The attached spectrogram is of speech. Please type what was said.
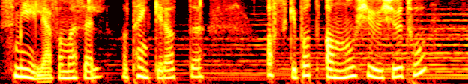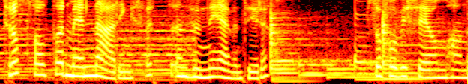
smiler jeg for meg selv og tenker at uh, Askepott anno 2022 tross alt har mer næringsvett enn hun i eventyret. Så får vi se om han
